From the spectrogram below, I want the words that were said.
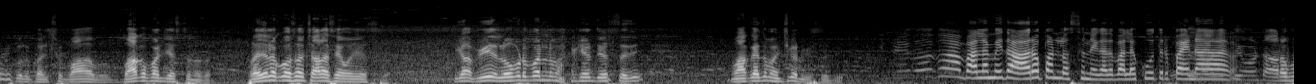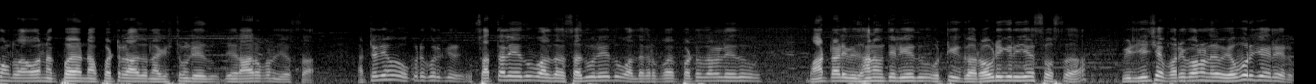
కొడుకులు కలిసి బాగా బాగా పనిచేస్తున్నారు. ప్రజల కోసం చాలా సేవ చేస్తున్నారు ఇక మీ లోపల పనులు మాకేం తెలుస్తుంది? మాకైతే మంచిగా అనిపిస్తుంది. వాళ్ళ మీద ఆరోపణలు వస్తున్నాయి కదా వాళ్ళ కూతురు పైన ఆరోపణలు రావా? నాకు నాకు పట్టు రాదు నాకు ఇష్టం లేదు నేను ఆరోపణ చేస్తా. అట్లనే ఒకరికొరికి సత్తా లేదు వాళ్ళ దగ్గర చదువు లేదు వాళ్ళ దగ్గర పట్టుదల లేదు మాట్లాడే విధానం తెలియదు ఒట్టి రౌడీగిరి చేస్తూ వస్తుందా? వీళ్ళు చేసే పరిపాలన ఎవరు చేయలేరు.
